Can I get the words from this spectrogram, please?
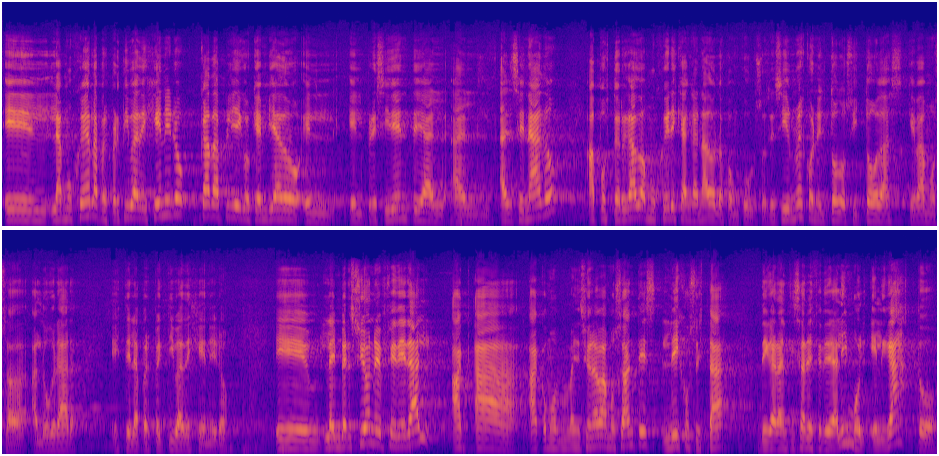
La mujer, la perspectiva de género, cada pliego que ha enviado el, presidente al, Senado, ha postergado a mujeres que han ganado los concursos. Es decir, no es con el todos y todas que vamos a, lograr este, la perspectiva de género. Eh, la inversión federal, a, como mencionábamos antes, lejos está de garantizar el federalismo. El gasto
